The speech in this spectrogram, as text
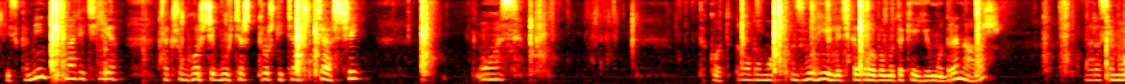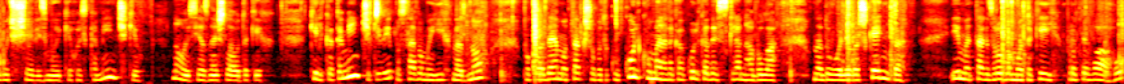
Якийсь камінчик навіть є. Так, щоб горщик був тяж, трошки тяж, тяжчий. Ось. Так от, робимо з вугіллячка зробимо такий йому дренаж. Зараз я, мабуть, ще візьму якихось камінчиків. Ну, ось я знайшла отаких кілька камінчиків і поставимо їх на дно, покладемо так, щоб таку кульку, у мене така кулька десь скляна була, вона доволі важкенька. І ми так зробимо такий противагу,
